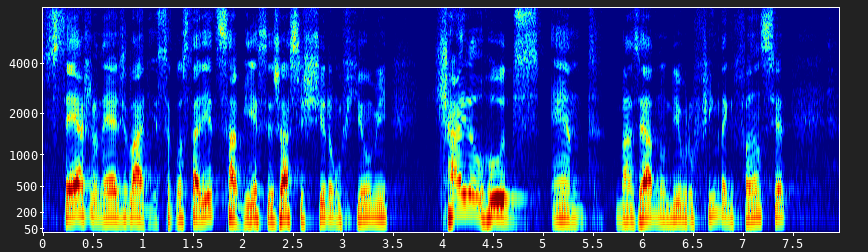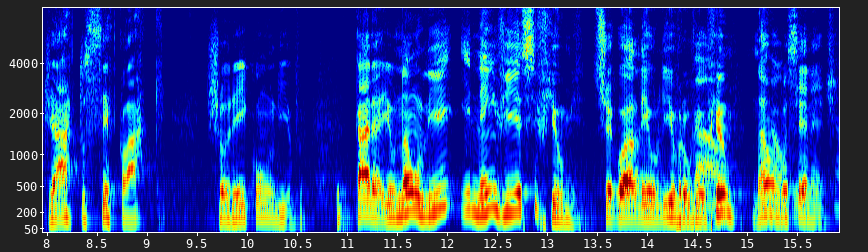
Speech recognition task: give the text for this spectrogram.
Sérgio Ned Larissa. Gostaria de saber se já assistiram o filme Childhood's End, baseado no livro Fim da Infância, de Arthur C. Clarke. Chorei com o livro. Cara, eu não li e nem vi esse filme. Chegou a ler o livro ou viu o filme? Não, não é você, vi. Ned?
